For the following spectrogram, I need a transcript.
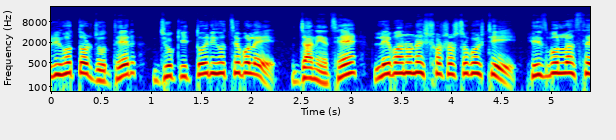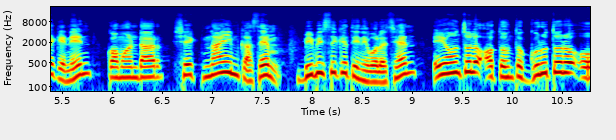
বৃহত্তর যুদ্ধের ঝুঁকি তৈরি হচ্ছে বলে জানিয়েছে লেবাননের সশস্ত্র গোষ্ঠী। Hezbollah second commander Sheikh Naim Qassem. বিবিসিকে তিনি বলেছেন, এই অঞ্চলে অত্যন্ত গুরুতর ও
